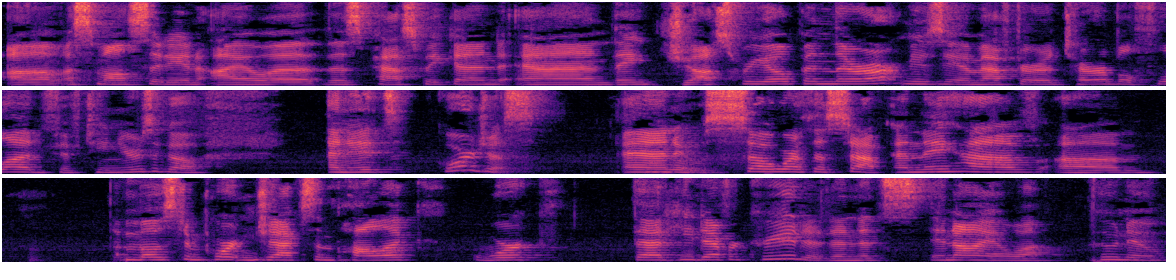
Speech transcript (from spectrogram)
uh, a small city in Iowa this past weekend, and they just reopened their art museum after a terrible flood 15 years ago. And it's gorgeous. And mm. it was so worth a stop. And they have um, the most important Jackson Pollock work that he'd ever created, and it's in Iowa. Who knew?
